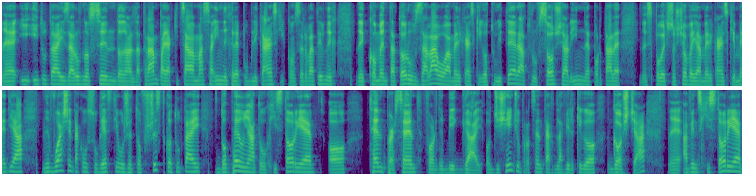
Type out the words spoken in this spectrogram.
E, I, i tutaj zarówno syn Donalda Trumpa, jak i cała masa innych republikańskich, konserwatywnych e, komentatorów zalało amerykańskiego Twittera, Truth Social, inne portale społecznościowe i amerykańskie media właśnie taką sugestią, że to wszystko wszystko tutaj dopełnia tą historię o 10% for the big guy, o 10% dla wielkiego gościa, e, a więc historię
